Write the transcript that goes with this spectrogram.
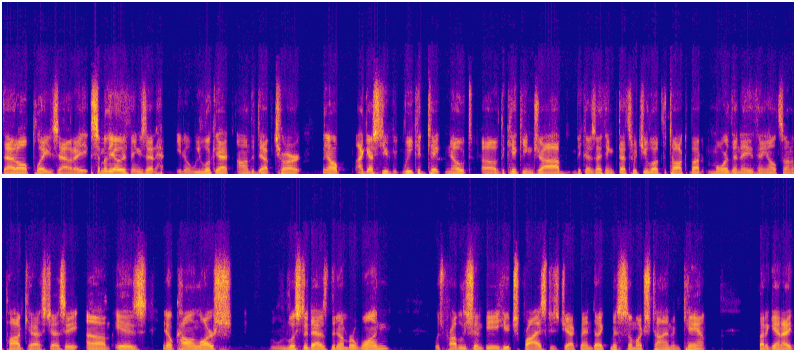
that all plays out. I, some of the other things that you know we look at on the depth chart, you know, I guess you we could take note of the kicking job because I think that's what you love to talk about more than anything else on the podcast, Jesse. Um, is you know Colin Larsh listed as the number one, which probably shouldn't be a huge surprise because Jack Van Dyke missed so much time in camp. But again, I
